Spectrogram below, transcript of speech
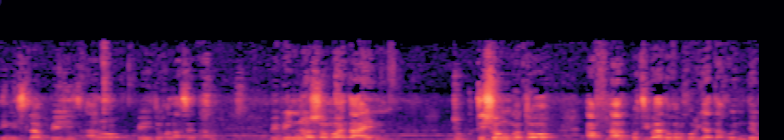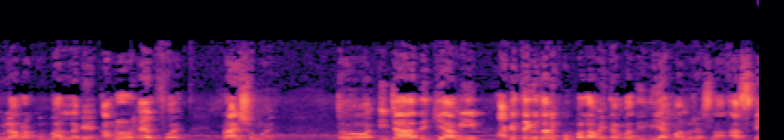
দিন ইসলাম পেজ আরও পেজ হল আছে তান বিভিন্ন সময় তাই যুক্তিসঙ্গত আপনার প্রতিবাদ হল করিয়া থাকুন যেগুলো আমরা খুব ভালো লাগে আমরা হেল্প হয় প্রায় সময়। তো এটা দেখি আমি, আগে থেকে তারা খুব ভালো হইতাম বা দিলি মানুষ আসলা। আজকে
